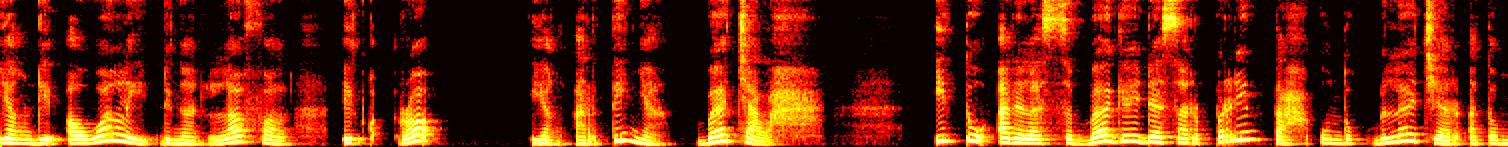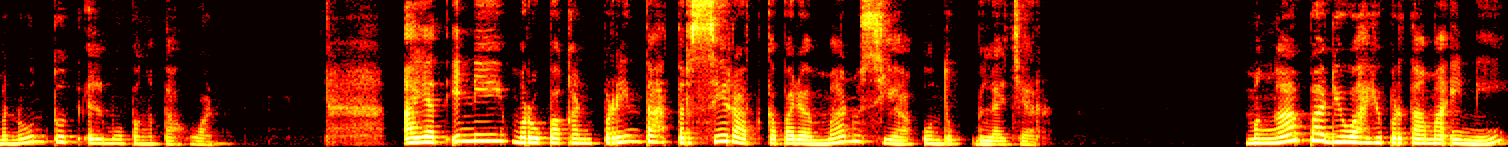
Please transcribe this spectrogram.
yang diawali dengan lafal Iqra yang artinya bacalah. Itu adalah sebagai dasar perintah untuk belajar atau menuntut ilmu pengetahuan. Ayat ini merupakan perintah tersirat kepada manusia untuk belajar. Mengapa di wahyu pertama ini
